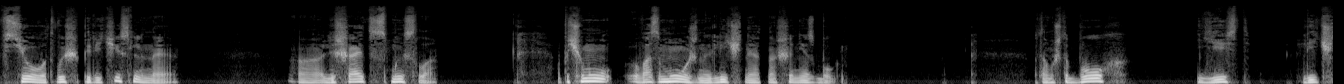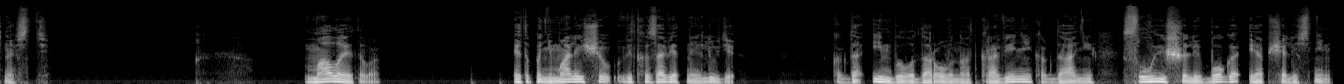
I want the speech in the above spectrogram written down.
все вот вышеперечисленное а, лишается смысла. А почему возможны личные отношения с Богом? Потому что Бог есть личность. Мало этого. Это понимали еще ветхозаветные люди, когда им было даровано откровение, когда они слышали Бога и общались с Ним.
